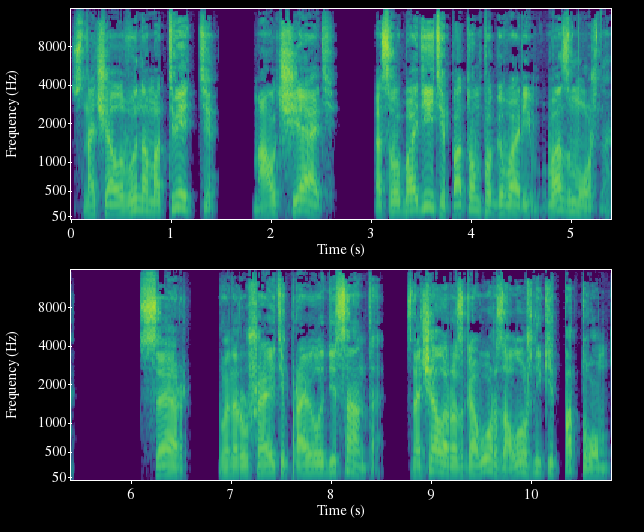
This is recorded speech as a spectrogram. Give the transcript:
«Сначала вы нам ответьте!» «Молчать! Освободите, потом поговорим. Возможно». «Сэр, вы нарушаете правила десанта. Сначала разговор, заложники потом».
